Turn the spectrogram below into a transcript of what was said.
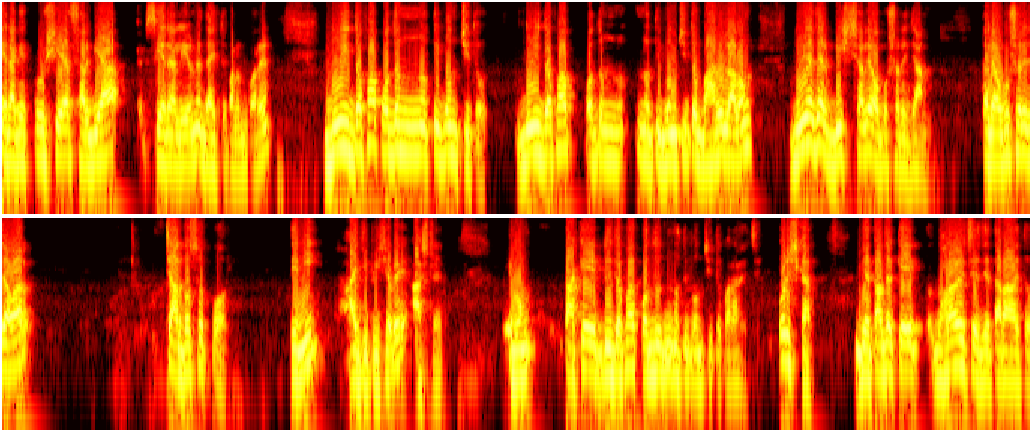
এর আগে ক্রোশিয়া সার্বিয়া, সিয়েরা লিওনে দায়িত্ব পালন করেন। দুই দফা পদোন্নতি বঞ্চিত, দুই দফা পদোন্নতি বঞ্চিত বাহারুল আলম দুই হাজার বিশ সালে অবসরে যান। তাহলে অবসরে যাওয়ার চার বছর পর তিনি আইজিপি হিসেবে আসলেন এবং তাকে দুই দফা পদোন্নতি বঞ্চিত করা হয়েছে। পরিষ্কার যে তাদেরকে ধরা হয়েছে যে তারা হয়তো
